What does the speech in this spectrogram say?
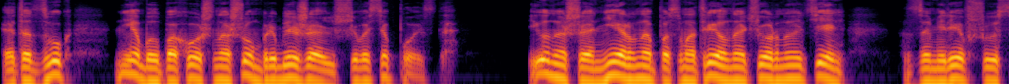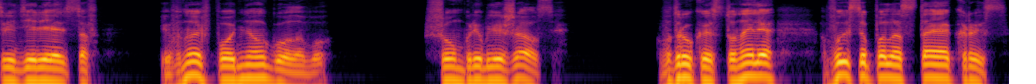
Этот звук не был похож на шум приближающегося поезда. Юноша нервно посмотрел на черную тень, замеревшую среди рельсов, и вновь поднял голову. Шум приближался. Вдруг из туннеля высыпала стая крыс.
